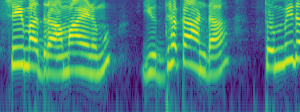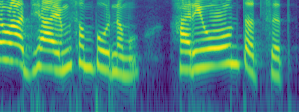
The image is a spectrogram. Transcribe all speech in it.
శ్రీమద్ రామాయణము యుద్ధకాండ తొమ్మిదవ అధ్యాయం సంపూర్ణము. హరి ఓం తత్సత్.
